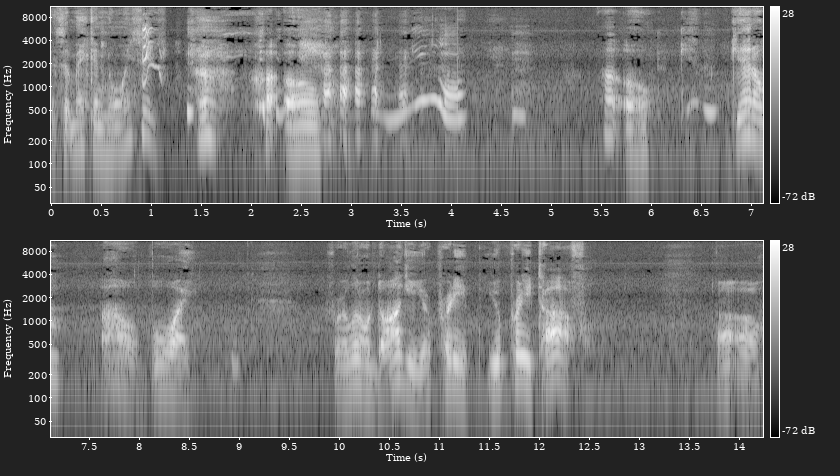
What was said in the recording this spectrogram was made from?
Is it making noises? Uh-oh. Uh-oh. Get him. Oh, boy. For a little doggy, you're pretty, you're pretty tough. Uh-oh.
